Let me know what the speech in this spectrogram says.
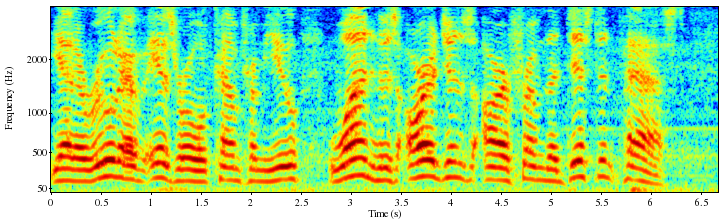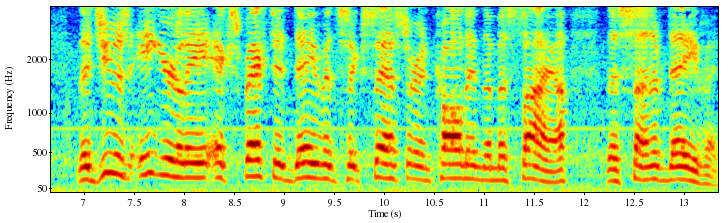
Yet a ruler of Israel will come from you, one whose origins are from the distant past. The Jews eagerly expected David's successor and called him the Messiah, the son of David.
